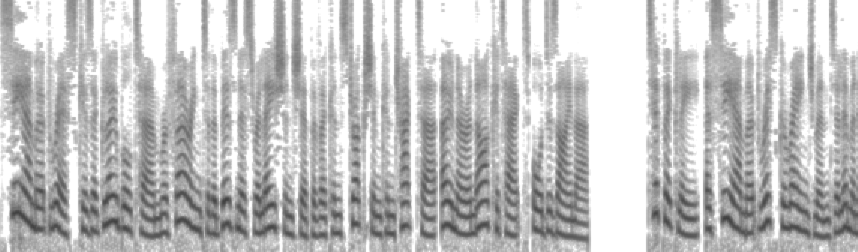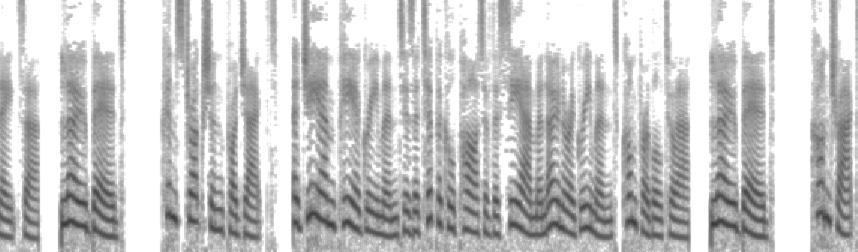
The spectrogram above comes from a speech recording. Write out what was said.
CM at risk is a global term referring to the business relationship of a construction contractor, owner and architect or designer. Typically, a CM at risk arrangement eliminates a low bid Construction project. A GMP agreement is a typical part of the CM and owner agreement comparable to a low bid contract,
